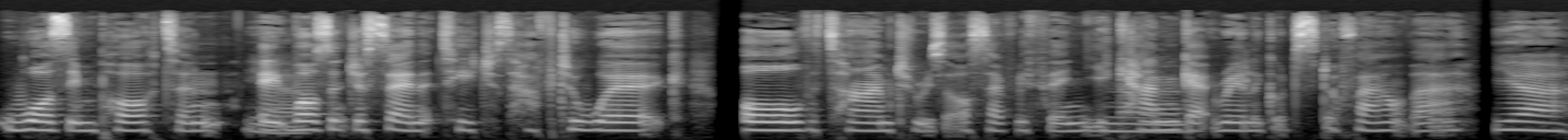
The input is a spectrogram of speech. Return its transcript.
was important. It wasn't just saying that teachers have to work all the time to resource everything. You No. can get really good stuff out there. Yeah.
